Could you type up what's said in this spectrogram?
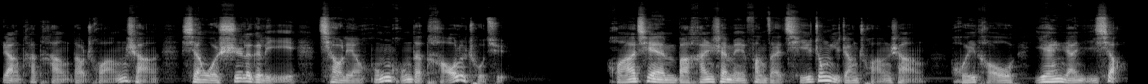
让他躺到床上，向我施了个礼，俏脸红红的逃了出去。华倩把韩山美放在其中一张床上，回头嫣然一笑：“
